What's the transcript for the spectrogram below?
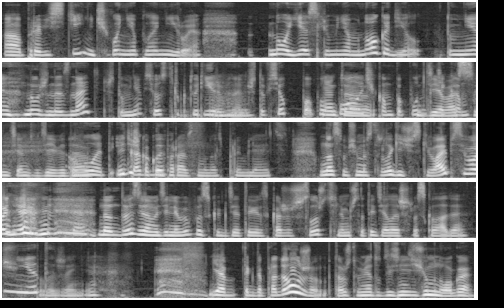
а, провести, ничего не планируя. Но если у меня много дел, то мне нужно знать, что у меня все структурировано, угу. что все по, по Это полочкам, по пунктикам. Дева, асцендент в деве, да. Вот, Видишь, как, как бы... он по-разному у нас проявляется. У нас, в общем, астрологический вайп сегодня. Но давай сделаем отдельный выпуск, где ты скажешь слушателям, что ты делаешь расклады. Нет. Положение. Я тогда продолжу, потому что у меня тут, извините, еще много.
